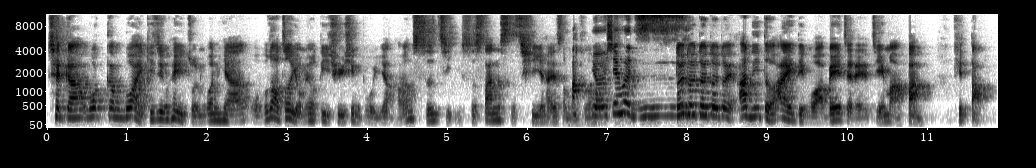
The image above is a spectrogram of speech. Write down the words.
切噶，我感觉其实迄阵阮遐，我不知道这有没有地区性不一样，好像十几、十三、十七还是什么时候？有一些会滋。对对对对对，啊，你得爱另外买一个解码棒去导，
